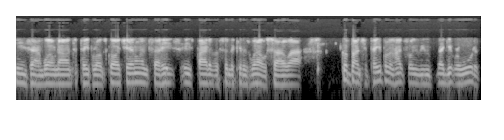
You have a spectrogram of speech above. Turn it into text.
he's um, well known to people on Sky Channel, and so he's he's part of the syndicate as well. So, uh, good bunch of people, and hopefully they get rewarded.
